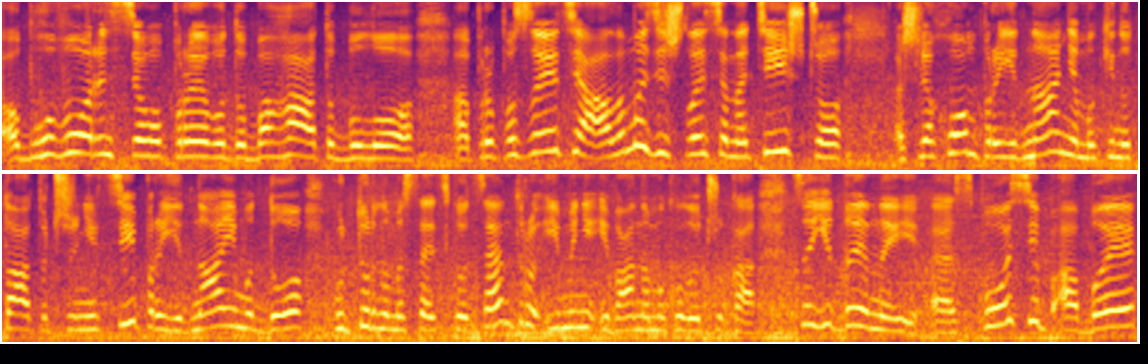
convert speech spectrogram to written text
обговорень з цього приводу, багато було е, пропозицій, але ми зійшлися на тій, що шляхом приєднання ми кінотеатру Чернівці приєднаємо до культурно-мистецького центру імені Івана Миколайчука. Це єдиний е, спосіб, аби е,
